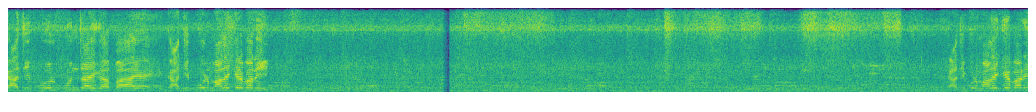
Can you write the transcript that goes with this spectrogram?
গাজীপুর কোন জায়গা? ভাই, গাজীপুর মালিকের বাড়ি। গাজীপুর মালিকের বাড়ি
